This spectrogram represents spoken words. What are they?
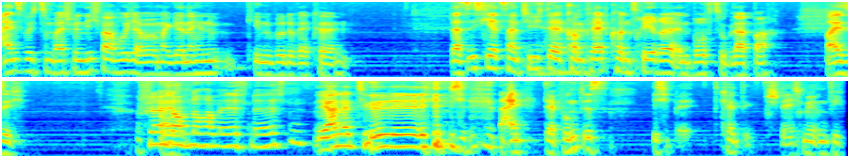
eins, wo ich zum Beispiel nicht war, wo ich aber mal gerne hingehen würde, wäre Köln. Das ist jetzt natürlich ja. der komplett konträre Entwurf zu Gladbach. Weiß ich. Vielleicht Weiß auch noch am 11.11.? .11.? Ja, natürlich. Nein, der Punkt ist, ich, stelle ich mir irgendwie,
